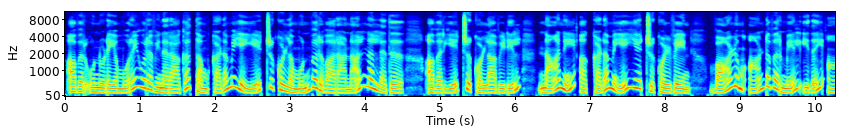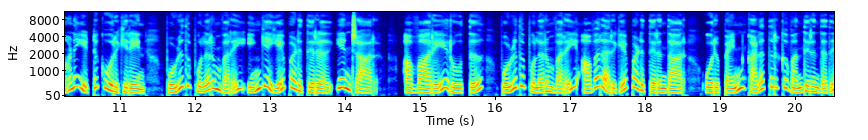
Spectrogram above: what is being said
அவர் உன்னுடைய முறையுறவினராக தம் கடமையை ஏற்றுக்கொள்ள முன்வருவாரானால் நல்லது. அவர் ஏற்றுக்கொள்ளாவிடில் நானே அக்கடமையை ஏற்றுக்கொள்வேன். வாழும் ஆண்டவர் மேல் இதை ஆணையிட்டு கூறுகிறேன். பொழுது புலரும் வரை இங்கேயே படுத்திரு என்றார். அவ்வாறே ரூத்து பொழுது புலரும் வரை அவர் அருகே படுத்திருந்தார். ஒரு பெண் களத்திற்கு வந்திருந்தது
